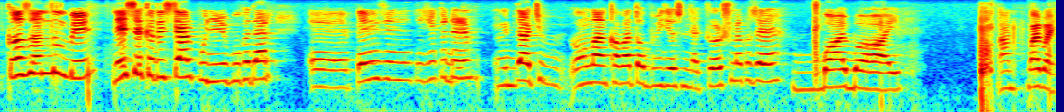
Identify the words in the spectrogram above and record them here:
kazandım ben. Neyse arkadaşlar bugün bu kadar. Ee, izlediğiniz teşekkür ederim. Bir dahaki online kafa topu videosunda görüşmek üzere. Bye bye. Lan bye bye.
